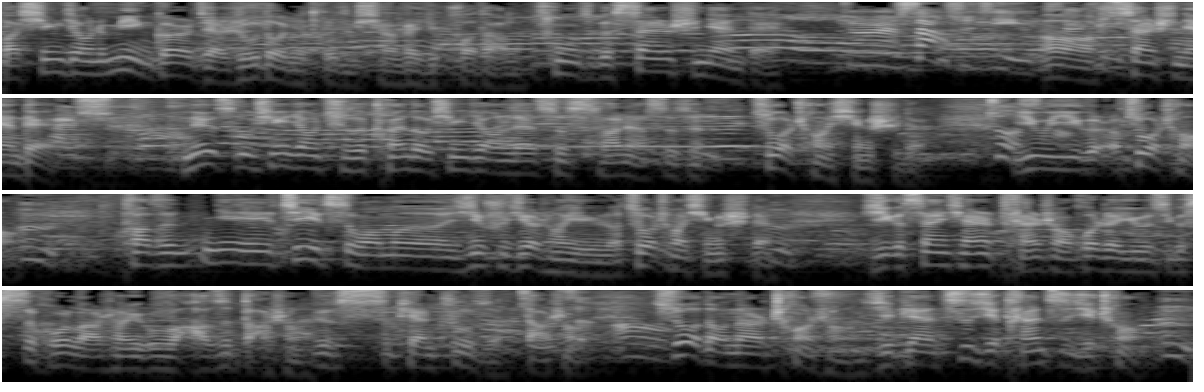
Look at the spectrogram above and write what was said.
把新疆的民歌再揉到里头，这个现在就扩大了。从这个三十年代，就是上世纪啊三十年代开始，那时候新疆曲子传到新疆来是啥呢？是是坐唱形式的。有一个坐唱，嗯，他是你这一次我们艺术节上也有了坐唱形式的，一个三弦弹上或者有这个四胡拉上，有个瓦子搭上，有四片柱子搭上，坐到那儿唱上，一边自己弹自己唱，嗯，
